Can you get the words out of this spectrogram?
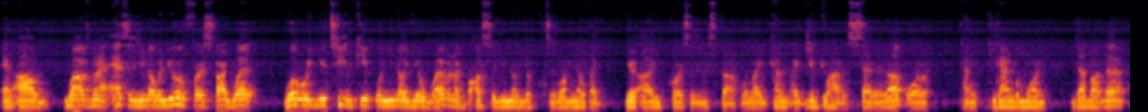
And um, what I was going to ask is, you know, when you were first started, what what were you teaching people? You know, your webinar, but also you know your well, you know, like your uh, courses and stuff. Were like kind of like teaching people how to set it up, or kind of kind of go more in depth about that.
